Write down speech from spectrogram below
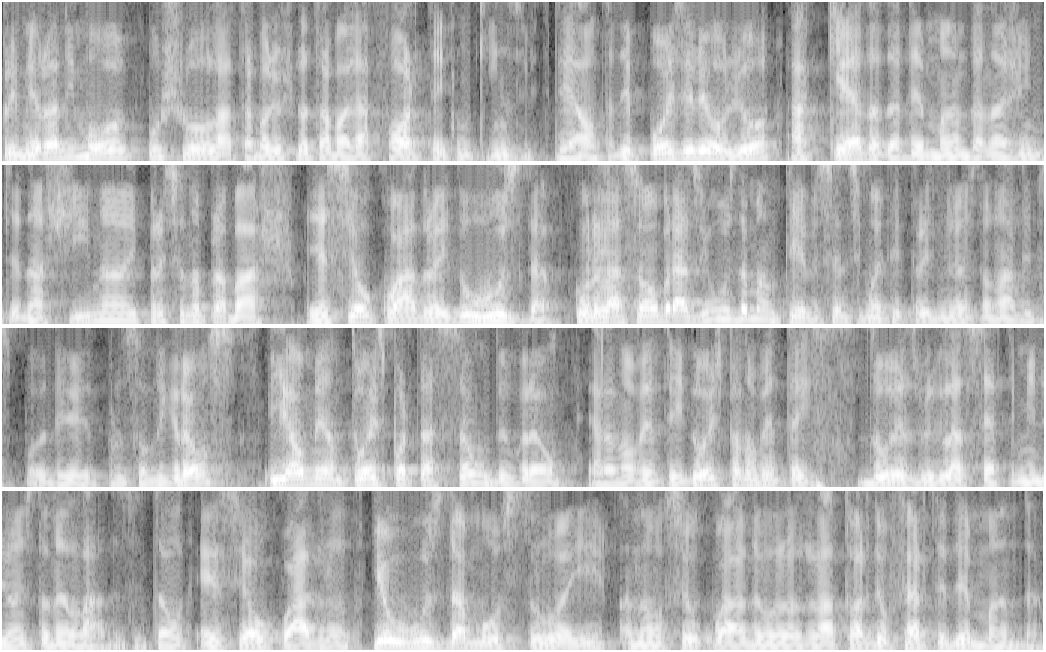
primeiro animou, puxou lá, trabalhou, chegou a trabalhar forte aí com 15 de alta. Depois ele olhou a queda da demanda na, Argentina, na China e pressionou para baixo. Esse é o quadro aí do USDA. Com relação ao Brasil, o USDA manteve 153 milhões de toneladas de, de produção de grãos e aumentou a exportação do grão. Era 92 para 92,7 milhões de toneladas. Então esse é o quadro que o USDA mostrou aí no seu quadro, relatório de oferta e demanda.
